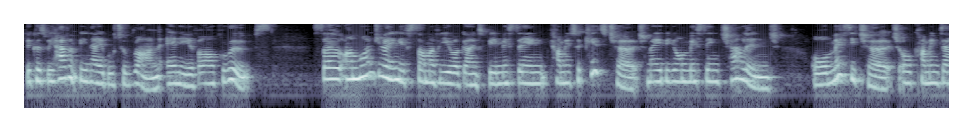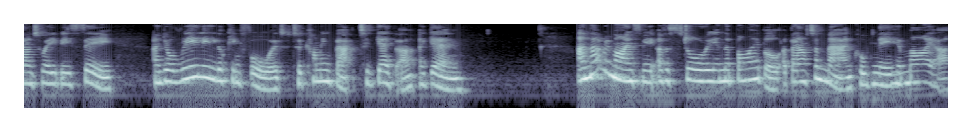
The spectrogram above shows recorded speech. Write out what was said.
because we haven't been able to run any of our groups. So I'm wondering if some of you are going to be missing coming to kids' church. Maybe you're missing challenge or messy church or coming down to ABC. And you're really looking forward to coming back together again. And that reminds me of a story in the Bible about a man called Nehemiah.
